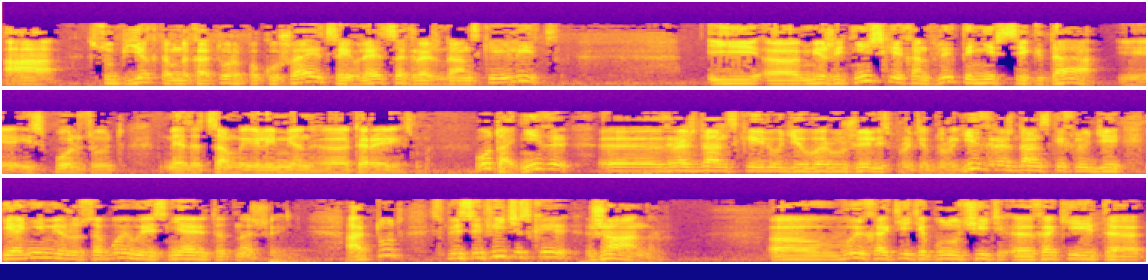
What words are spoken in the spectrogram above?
а субъектом, на который покушается, являются гражданские лица. И э, межэтнические конфликты не всегда э, используют этот самый элемент э, терроризма. Вот одни э, гражданские люди вооружились против других гражданских людей, и они между собой выясняют отношения. А тут специфический жанр э, вы хотите получить э, какие-то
